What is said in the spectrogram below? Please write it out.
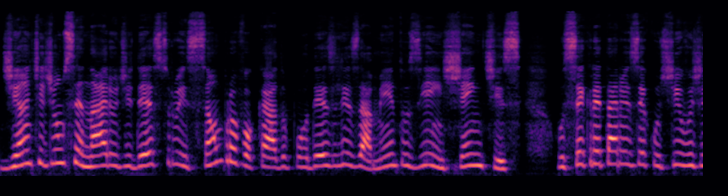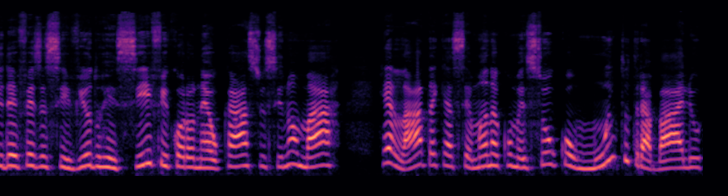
Diante de um cenário de destruição provocado por deslizamentos e enchentes, o secretário executivo de Defesa Civil do Recife, Coronel Cássio Sinomar, relata que a semana começou com muito trabalho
